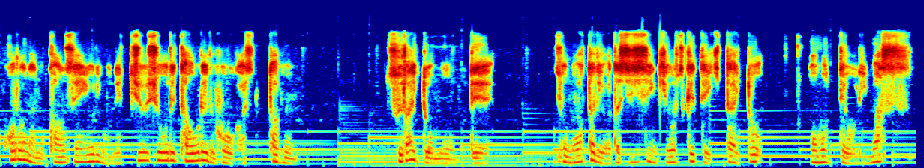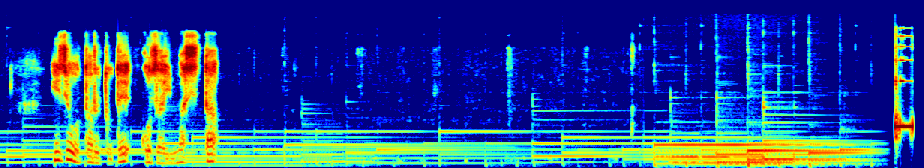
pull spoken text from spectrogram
コロナの感染よりも熱中症で倒れる方が多分辛いと思うので、そのあたり私自身気をつけていきたいと思っております。以上タルトでございました。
